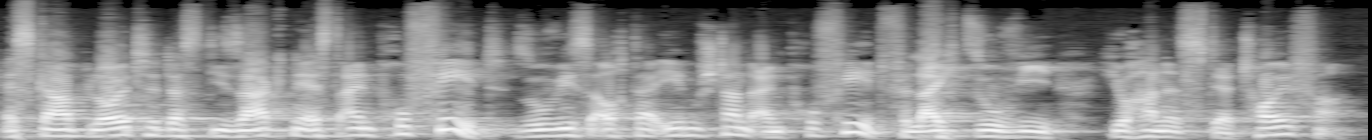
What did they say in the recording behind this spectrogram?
Es gab Leute, dass die sagten, er ist ein Prophet, so wie es auch da eben stand, ein Prophet, vielleicht so wie Johannes der Täufer.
